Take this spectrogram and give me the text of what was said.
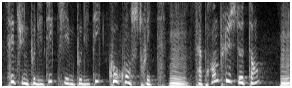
C'est une politique qui est une politique co-construite. Mmh. Ça prend plus de temps, Mmh.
